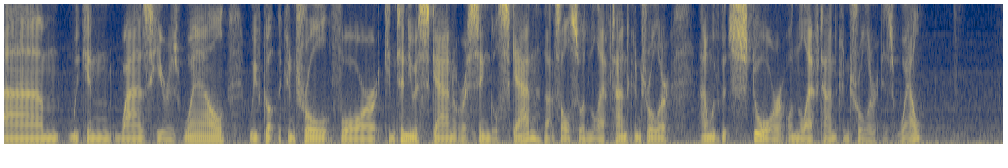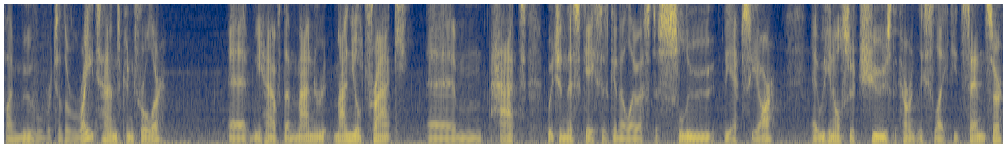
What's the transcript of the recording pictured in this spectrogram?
Um, we can WAS here as well. We've got the control for continuous scan or a single scan. That's also on the left-hand controller. And we've got store on the left-hand controller as well. If I move over to the right-hand controller, uh, we have the manu manual track um, hat, which in this case is going to allow us to slew the FCR. Uh, we can also choose the currently selected sensor.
